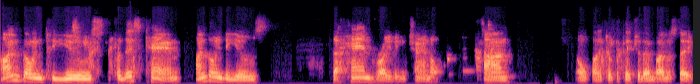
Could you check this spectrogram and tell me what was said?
I'm going to use for this can, I'm going to use the handwriting channel on. Oh, I took a picture then by mistake.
